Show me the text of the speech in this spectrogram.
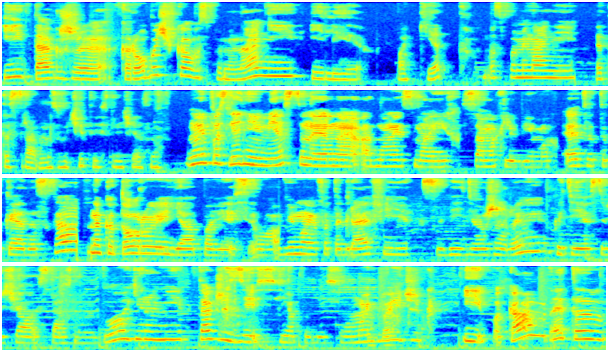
и также коробочка воспоминаний или пакет воспоминаний. Это странно звучит, если честно. Ну и последнее место, наверное, одно из моих самых любимых. Это такая доска, на которую я повесила любимые фотографии с видео жары, где я встречалась с разными блогерами. Также здесь я повесила мой бейджик. И пока это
